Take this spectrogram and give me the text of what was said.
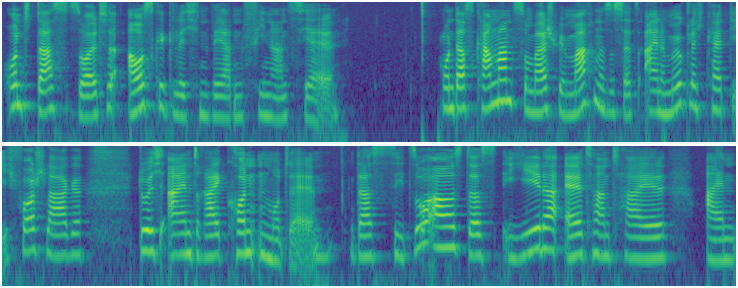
Und das sollte ausgeglichen werden finanziell. Und das kann man zum Beispiel machen, das ist jetzt eine Möglichkeit, die ich vorschlage, durch ein Drei-Konten-Modell. Das sieht so aus, dass jeder Elternteil ein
